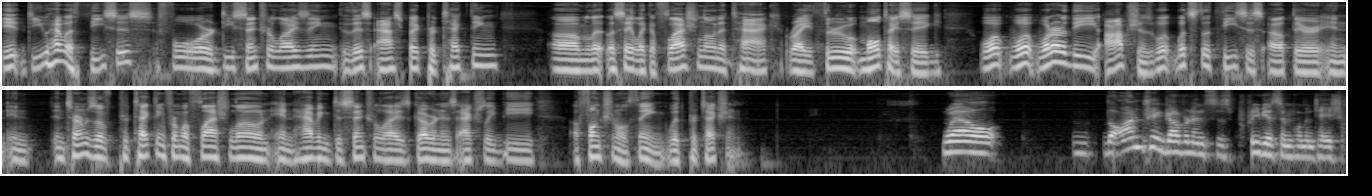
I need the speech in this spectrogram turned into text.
it do you have a thesis for decentralizing this aspect, protecting, um, let, let's say like a flash loan attack, right, through multi-sig? What what what are the options? What what's the thesis out there in in in terms of protecting from a flash loan and having decentralized governance actually be a functional thing with protection? Well, the on-chain governance's previous implementation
